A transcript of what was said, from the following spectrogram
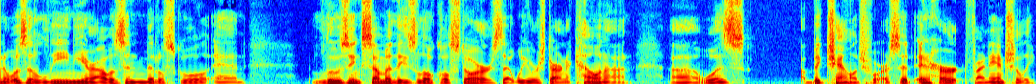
know, it was a lean year. I was in middle school and losing some of these local stores that we were starting to count on uh, was a big challenge for us. It, it hurt financially.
